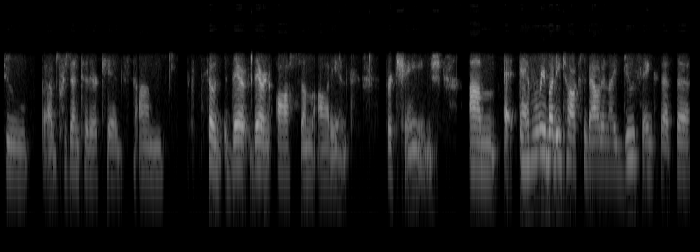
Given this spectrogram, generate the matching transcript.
to uh, present to their kids. Um, so they're they're an awesome audience for change. Um, everybody talks about, and I do think that the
